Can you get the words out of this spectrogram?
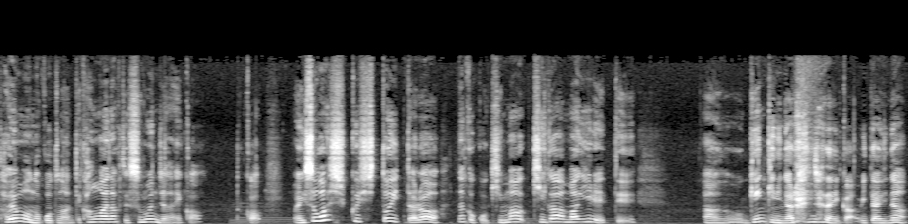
食べ物のことなんて考えなくて済むんじゃないか？とか、まあ、忙しくしといたらなんかこう気,、ま、気が紛れてあの元気になるんじゃないか？みたいな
